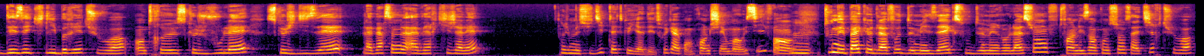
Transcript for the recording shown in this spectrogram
déséquilibré, tu vois, entre ce que je voulais, ce que je disais, la personne vers qui j'allais. Je me suis dit peut-être qu'il y a des trucs à comprendre chez moi aussi. Enfin, Mm. tout n'est pas que de la faute de mes ex ou de mes relations. Enfin, les inconscients s'attirent, tu vois.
